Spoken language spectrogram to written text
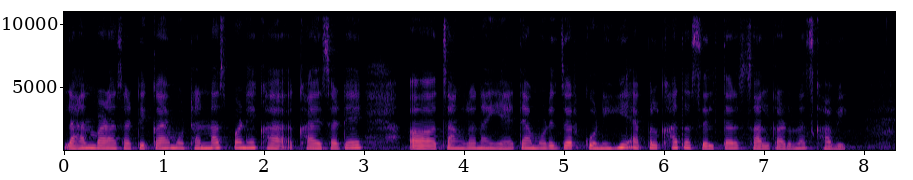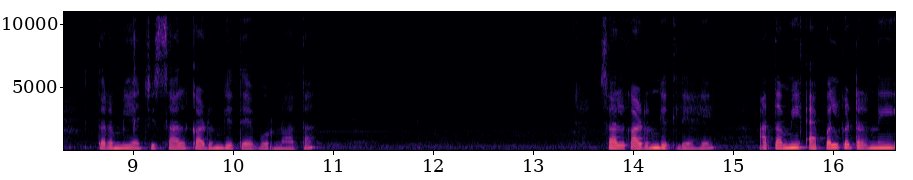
लहान बाळासाठी काय मोठ्यांनाच पण हे खा खायसाठी चांगलं नाही आहे त्यामुळे जर कोणीही ॲपल खात असेल तर साल काढूनच खावी. तर मी याची साल काढून घेते आहे पूर्ण आता. साल काढून घेतली आहे. आता मी ॲपल कटरनी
